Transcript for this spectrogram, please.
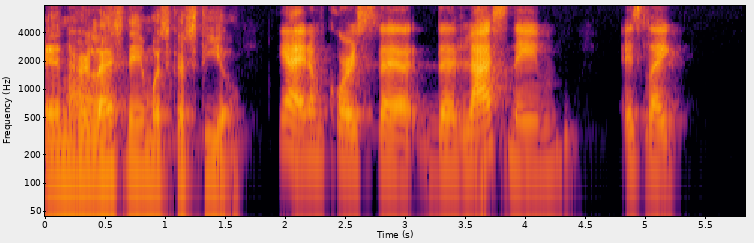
and her Oh. last name was Castillo. yeah, and of course the the last name is like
